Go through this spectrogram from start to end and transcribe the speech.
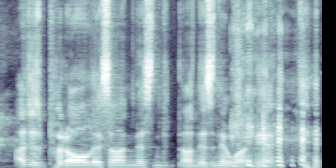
I'll just put all this on this on this new one. Yeah.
